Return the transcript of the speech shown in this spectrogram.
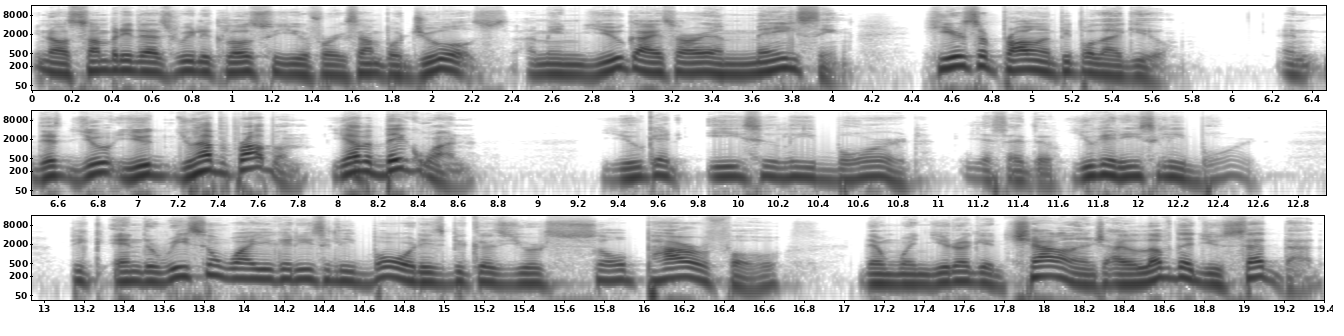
you know, somebody that's really close to you, for example, Jules. I mean, you guys are amazing. Here's a problem with people like you. And this, you you you have a problem. You have a big one. You get easily bored yes, I do. you get easily bored. Bec- and the reason why you get easily bored is because you're so powerful that when you don't get challenged, I love that you said that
